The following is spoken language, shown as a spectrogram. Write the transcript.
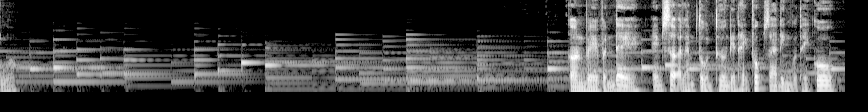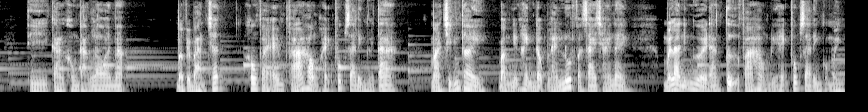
đúng không? Còn về vấn đề em sợ làm tổn thương đến hạnh phúc gia đình của thầy cô thì càng không đáng lo em ạ. Bởi vì bản chất không phải em phá hỏng hạnh phúc gia đình người ta, mà chính thầy bằng những hành động lén lút và sai trái này mới là những người đang tự phá hỏng đi hạnh phúc gia đình của mình.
